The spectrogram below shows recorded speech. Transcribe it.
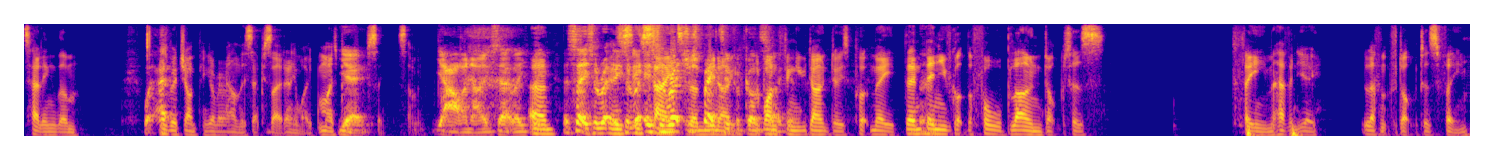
telling them, well, we're jumping around this episode anyway, most Yeah. have seen something. yeah, I know exactly. Um, I say it's a, re- it's a, it's a to them, you retrospective know, for God's the one sake. thing you don't do is put me. Then, then you've got the full blown Doctor's theme, haven't you? Eleventh Doctor's theme,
